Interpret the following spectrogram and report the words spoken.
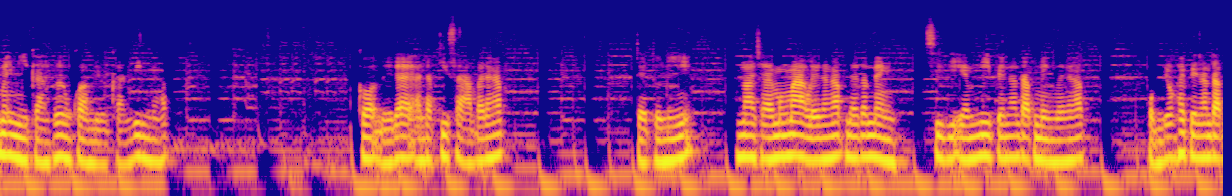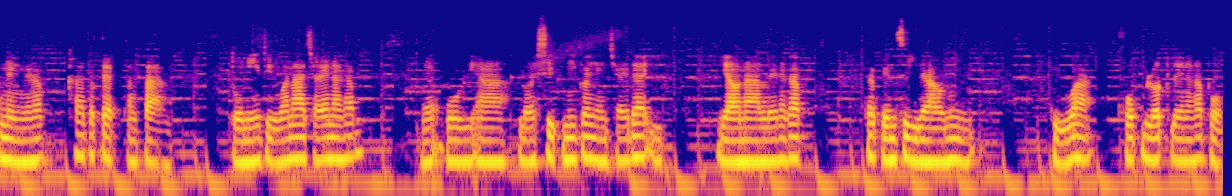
ไม่มีการเพิ่มความเร็วการวิ่งนะครับ ก็เลยได้อันดับที่ 3 ไปนะครับ แต่ตัวนี้น่าใช้มาก ๆ เลยนะครับ ในตำแหน่ง CDM นี่เป็นอันดับหนึ่งเลยนะครับ ผมยกให้เป็นอันดับหนึ่งเลยครับ ค่าสเตตต่างๆ ตัวนี้ถือว่าน่าใช้นะครับ และ OVR 110 นี่ก็ยังใช้ได้อีกยาวนานเลยนะครับ ถ้าเป็น 4 ดาวนี่ ถือว่าครบรถเลยนะครับผม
